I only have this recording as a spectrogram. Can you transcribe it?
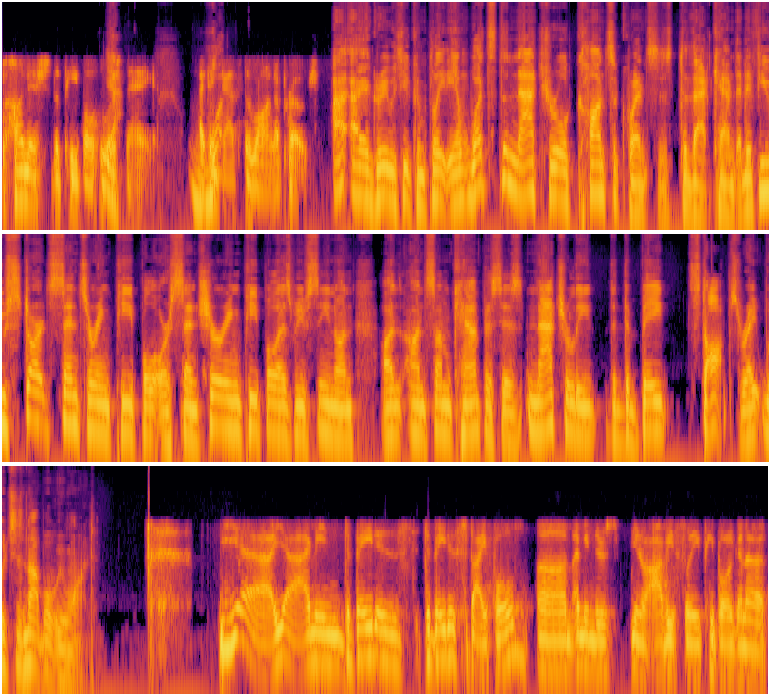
punish the people who Yeah. are saying it. I think What- that's the wrong approach. I, I agree with you completely. And what's the natural consequences to that, Camden? If you start censoring people or censuring people, as we've seen on, on, on some campuses, naturally the debate stops, right? Which is not what we want. Yeah, yeah. I mean, debate is debate is stifled. Um, I mean, there's you know obviously people are gonna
